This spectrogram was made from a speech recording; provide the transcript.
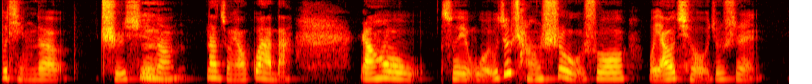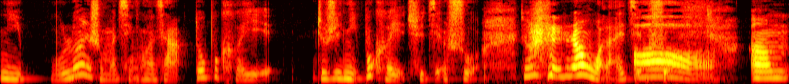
不停的持续呢？那总要挂吧。然后，所以我我就尝试我说我要求就是你无论什么情况下都不可以，就是你不可以去结束，就是 让我来结束。嗯，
